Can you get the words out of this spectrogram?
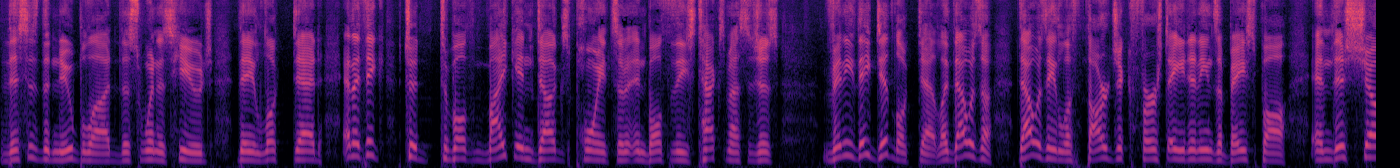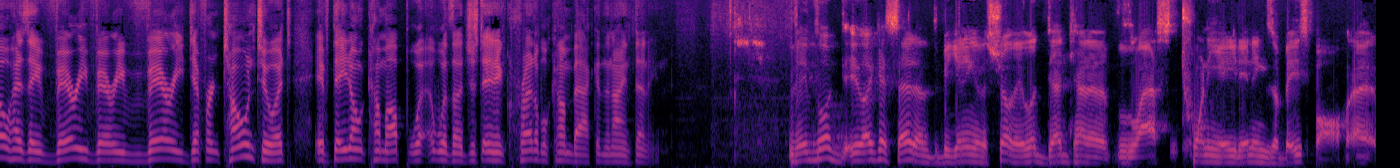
This is the new blood. This win is huge. They look dead, and I think to to both Mike and Doug's points in, in both of these text messages. Vinny, they did look dead. Like that was a that was a lethargic first eight innings of baseball, and this show has a very, very, very different tone to it. If they don't come up with, with a, just an incredible comeback in the ninth inning, they've looked like I said at the beginning of the show. They looked dead kind of last twenty eight innings of baseball, uh,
